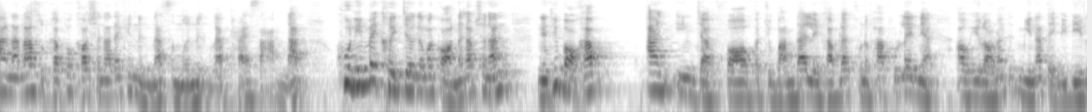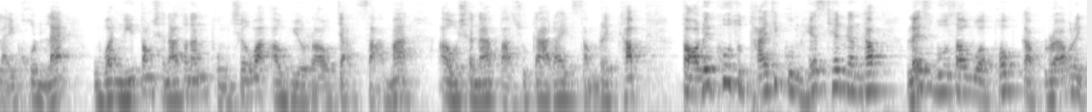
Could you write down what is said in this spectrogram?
5 นัดล่าสุดครับพวกเขาชนะได้แค่1นัดเสมอ 1 และแพ้ 3 นัด คู่นี้ไม่เคยเจอกันมาก่อนนะครับฉะนั้นอย่างที่บอกครับอ้างอิงจากฟอร์มปัจจุบันได้เลยครับ และคุณภาพผู้เล่นเนี่ย เอาฮิเรามีนักเตะดีๆ หลายคนและ วันนี้ต้องชนะเท่านั้นผมเชื่อว่าเอาฮิเราจะสามารถเอาชนะปาชูก้าได้สำเร็จครับต่อด้วยคู่สุดท้ายที่กลุ่มเฮสเช่นกันครับเลสบูซาบวพบกับเรอัลมาดริด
